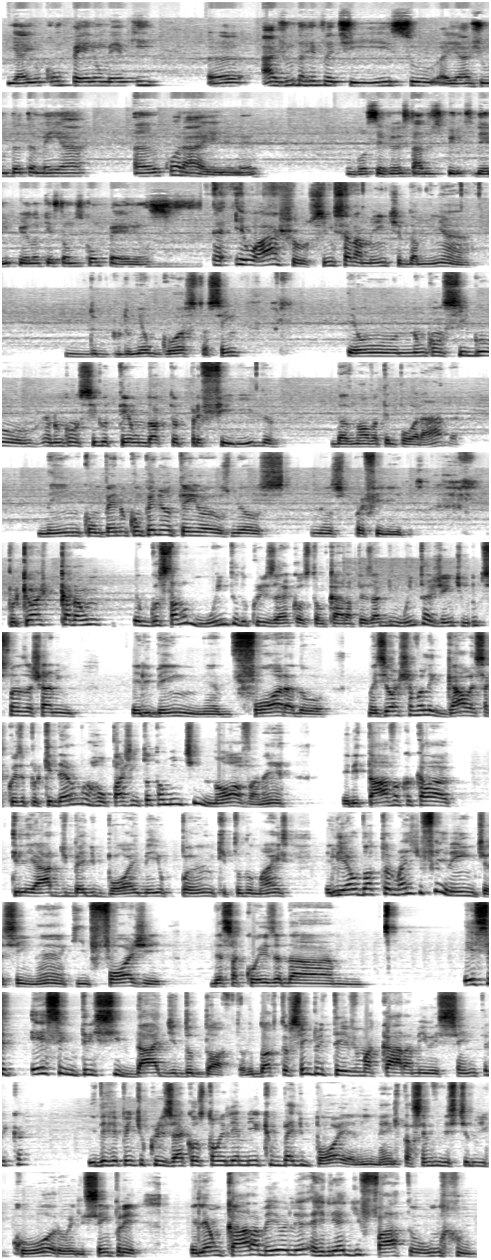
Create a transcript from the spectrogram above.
E aí o Companion meio que uh, ajuda a refletir isso, aí ajuda também a, a ancorar ele, né? você vê o estado de espírito dele pela questão dos companions. É, eu acho, sinceramente, da minha do, do, meu gosto, assim, eu não consigo, eu não consigo ter um Doctor preferido da nova temporada, nem Companion. Companion eu tenho os meus meus preferidos, porque eu acho que cada um, eu gostava muito do Chris Eccleston, cara, apesar de muita gente, muitos fãs acharem ele bem é, fora do mas eu achava legal essa coisa porque deram uma roupagem totalmente nova, né? Ele tava com aquela, aquele ar de bad boy, meio punk e tudo mais. Ele é o Doctor mais diferente, assim, né? Que foge dessa coisa da esse, excentricidade do Doctor. O Doctor sempre teve uma cara meio excêntrica e de repente o Chris Eccleston ele é meio que um bad boy ali, né? Ele tá sempre vestido de couro, ele sempre ele é um cara meio. Ele, ele é de fato um,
